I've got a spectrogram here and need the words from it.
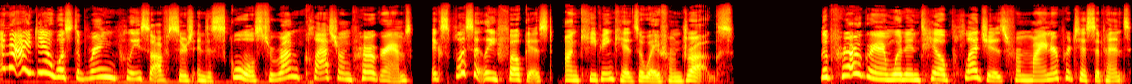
and the idea was to bring police officers into schools to run classroom programs explicitly focused on keeping kids away from drugs. The program would entail pledges from minor participants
